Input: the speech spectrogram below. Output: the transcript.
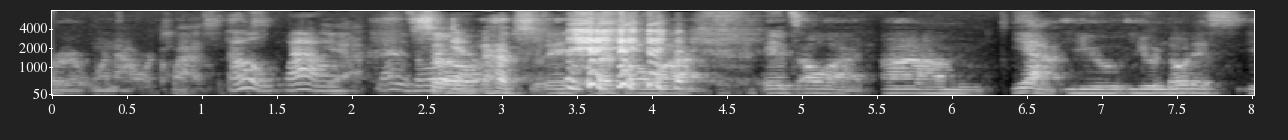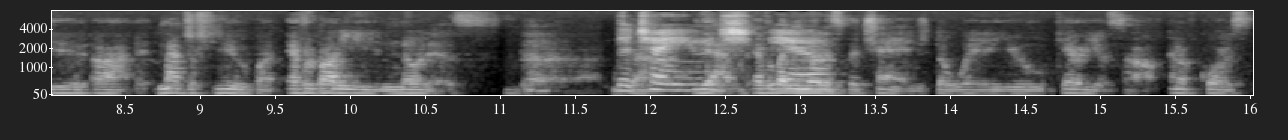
per one hour class. Oh wow! Yeah, that is a so workout. absolutely, that's a lot. It's a lot. Um, yeah, you you notice you uh, not just you, but everybody notice the the, the change. Yeah, everybody yeah. notice the change, the way you carry yourself, and of course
